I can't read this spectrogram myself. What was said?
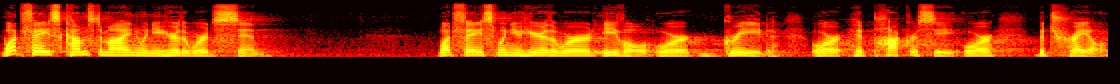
What face comes to mind when you hear the word sin? What face when you hear the word evil or greed or hypocrisy or betrayal?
